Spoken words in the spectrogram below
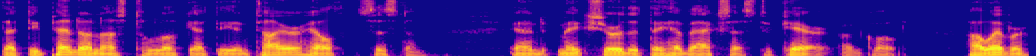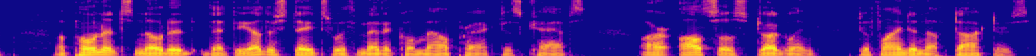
that depend on us to look at the entire health system and make sure that they have access to care. Unquote. However, opponents noted that the other states with medical malpractice caps are also struggling to find enough doctors.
